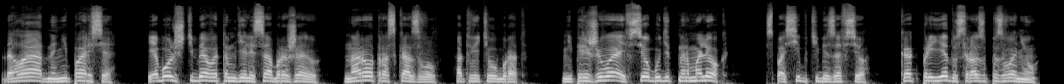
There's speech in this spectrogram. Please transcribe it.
«Да ладно, не парься, я больше тебя в этом деле соображаю, народ рассказывал», — ответил брат. «Не переживай, все будет нормалек. Спасибо тебе за все. Как приеду, сразу позвоню.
